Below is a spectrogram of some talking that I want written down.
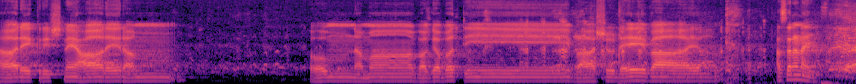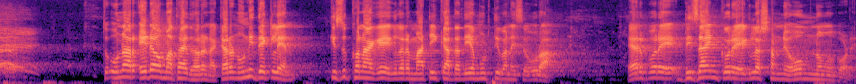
হরে কৃষ্ণ, হরে রাম। ওম নম ভগবতী বাসুদেবায়। আছে না নাই? তো উনার এটাও মাথায় ধরে না, কারণ উনি দেখলেন কিছুক্ষণ আগে এগুলোর মাটি কাদা দিয়ে মূর্তি বানাইছে ওরা। এরপরে ডিজাইন করে এগুলোর সামনে ওম নম পড়ে।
